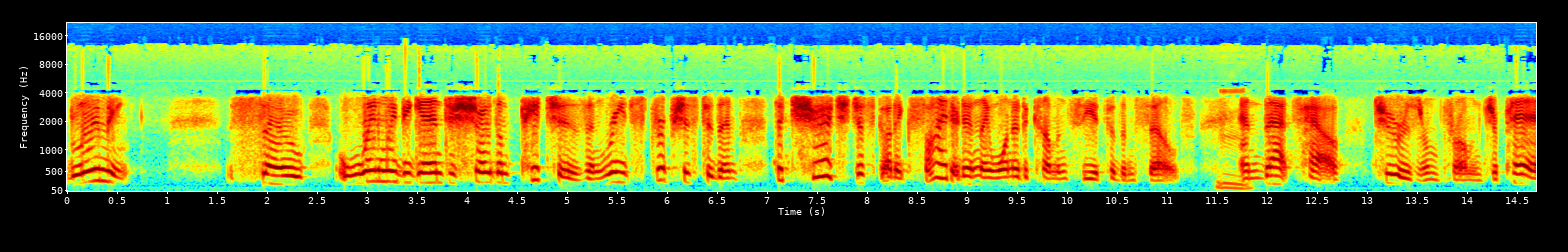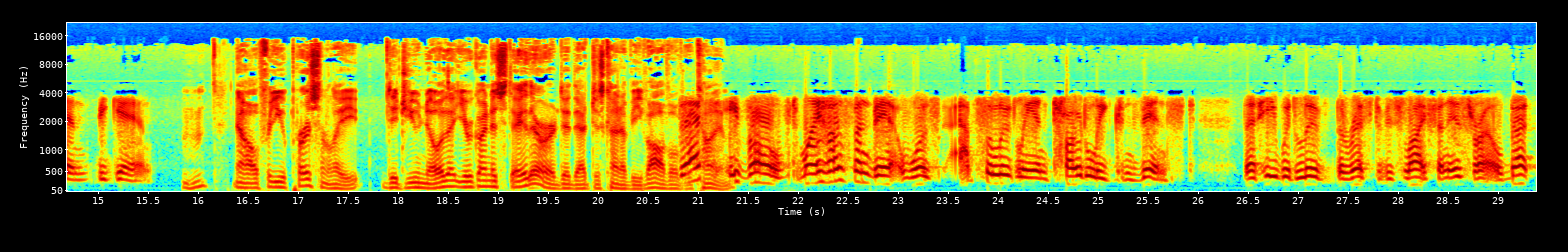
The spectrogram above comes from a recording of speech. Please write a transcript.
blooming. So when we began to show them pictures and read scriptures to them, the church just got excited and they wanted to come and see it for themselves. Hmm. And that's how tourism from Japan began. Mm-hmm. Now, for you personally, did you know that you were going to stay there, or did that just kind of evolve over that time? evolved. My husband was absolutely and totally convinced that he would live the rest of his life in Israel. But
